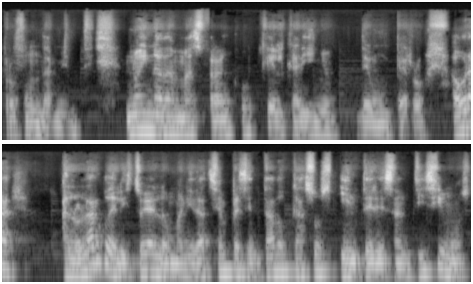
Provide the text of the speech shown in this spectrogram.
profundamente. No hay nada más franco que el cariño de un perro. Ahora, a lo largo de la historia de la humanidad se han presentado casos interesantísimos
